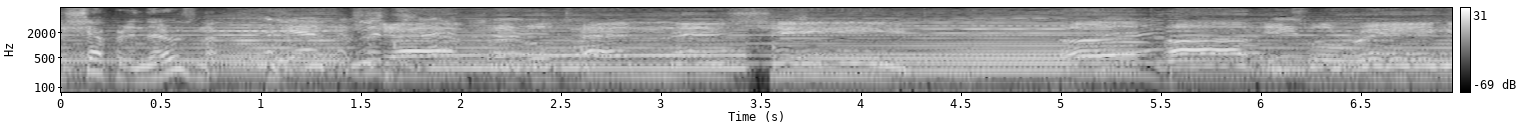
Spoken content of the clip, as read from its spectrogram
shepherd in there, isn't there? Yes, The shepherd will tend his sheep, the will ring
